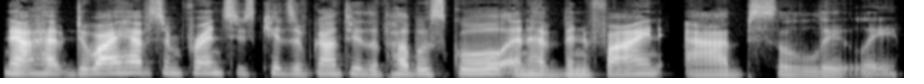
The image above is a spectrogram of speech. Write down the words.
now, have, do I have some friends whose kids have gone through the public school and have been fine? Absolutely.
